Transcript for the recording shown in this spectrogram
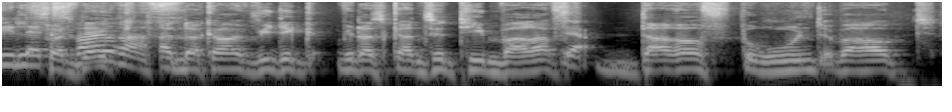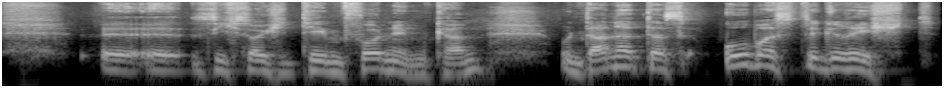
die verdeckt, undercover, wie, die, wie das ganze Team war, ja. darauf beruhend überhaupt äh, äh, sich solche Themen vornehmen kann. Und dann hat das oberste Gericht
